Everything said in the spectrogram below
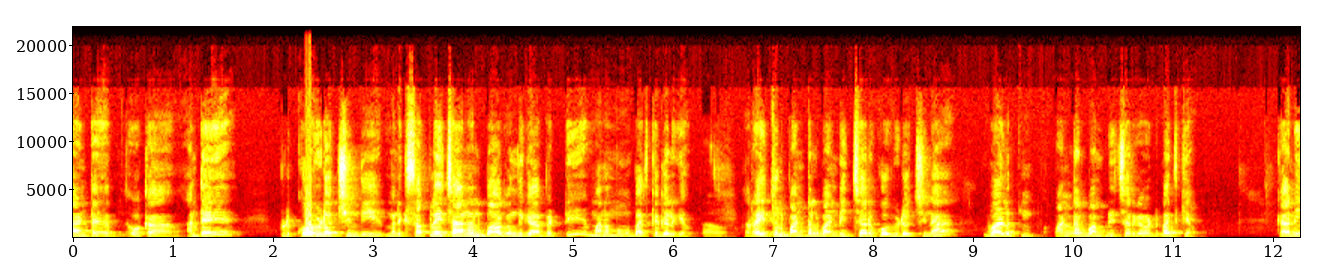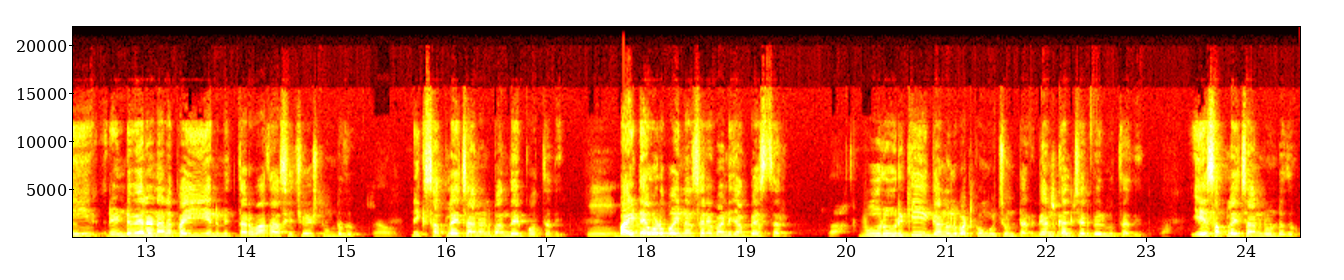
అంటే ఒక అంటే ఇప్పుడు కోవిడ్ వచ్చింది మనకి సప్లై ఛానల్ బాగుంది కాబట్టి మనము బతకగలిగాం. రైతులు పంటలు పండించారు కోవిడ్ వచ్చినా వాళ్ళు పంటలు పండించారు కాబట్టి బతికాం. కానీ రెండు వేల నలభై ఎనిమిది తర్వాత ఆ సిచ్యువేషన్ ఉండదు. నీకు సప్లై ఛానల్ బంద్ అయిపోతుంది. బయట ఎవడు పోయినా సరే వాడిని చంపేస్తారు. ఊరూరికి గన్నులు పట్టుకొని కూర్చుంటారు. గన్ కల్చర్ పెరుగుతుంది. ఏ సప్లై ఛానల్ ఉండదు.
